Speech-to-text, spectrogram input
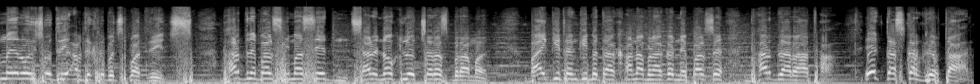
मैं रोहित चौधरी, आप देख रहे हैं बचपत न्यूज़। भारत नेपाल सीमा से साढ़े नौ किलो चरस बरामद। बाइक की टंकी में खाना बनाकर नेपाल से भारत ला रहा था। एक तस्कर गिरफ़्तार।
